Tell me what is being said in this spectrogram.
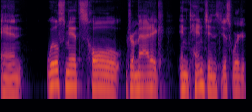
And Will Smith's whole dramatic intentions just were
